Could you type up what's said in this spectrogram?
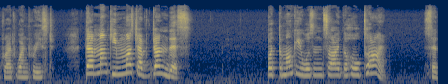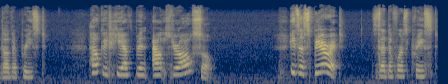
cried one priest. That monkey must have done this. But the monkey was inside the whole time, said the other priest. How could he have been out here also? He's a spirit, said the first priest.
